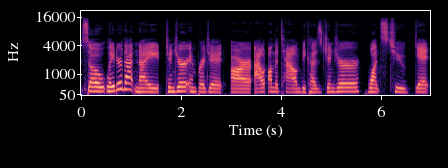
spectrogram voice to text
So later that night, Ginger and Bridget are out on the town because Ginger wants to get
